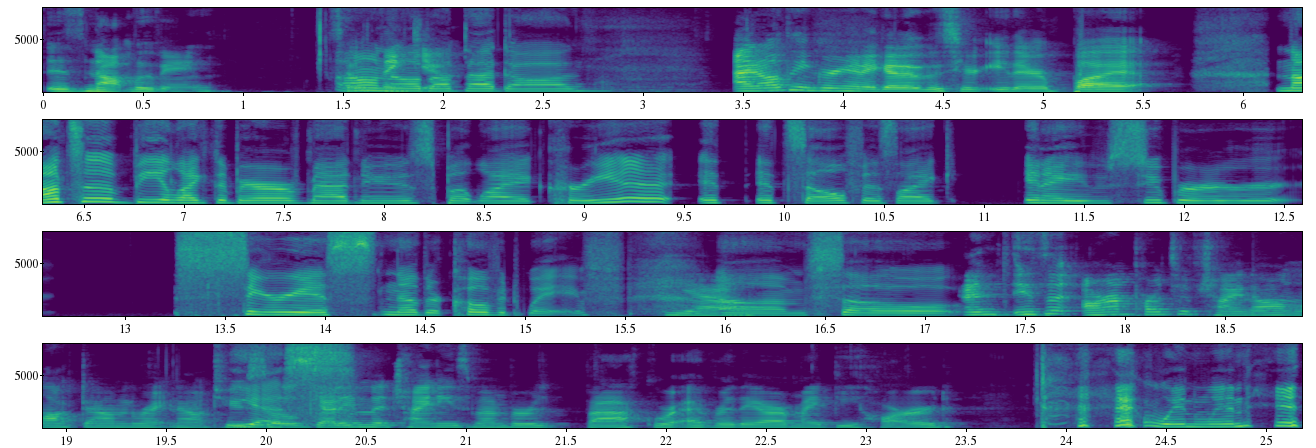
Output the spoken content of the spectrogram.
is not moving. So I don't know you. about that dog. I don't think we're gonna get it this year either. But not to be like the bearer of bad news, but like Korea it itself is like in a super serious another COVID wave. yeah. Um so And isn't aren't parts of China on lockdown right now too? Yes. So getting the Chinese members back wherever they are might be hard. WinWin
